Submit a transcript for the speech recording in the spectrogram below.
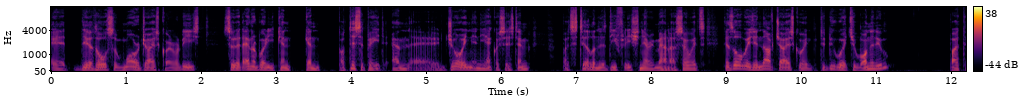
uh, there's also more Caiz coin released so that everybody can, can participate and uh, join in the ecosystem, but still in a deflationary manner. So it's there's always enough Caiz coin to do what you want to do, but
